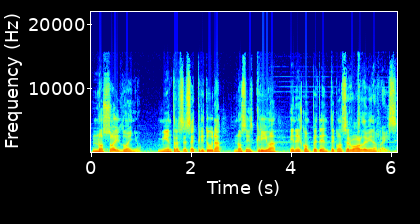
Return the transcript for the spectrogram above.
No soy dueño. Mientras esa escritura no se inscriba en el competente conservador de bienes raíces.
